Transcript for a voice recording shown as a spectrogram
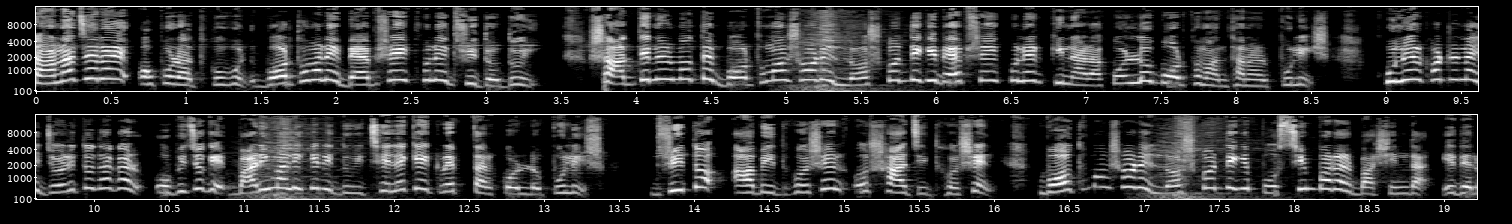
টানা জেরায় অপরাধ। কবুল বর্ধমানে ব্যবসায়ী খুনে ধৃত দুই। সাত দিনের মধ্যে বর্ধমান শহরের লস্কর দিকে ব্যবসায়ী খুনের কিনারা করল বর্ধমান থানার পুলিশ। খুনের ঘটনায় জড়িত থাকার অভিযোগে বাড়ি মালিকেরই দুই ছেলেকে গ্রেপ্তার করল পুলিশ। ধৃত আবিদ হোসেন ও সাজিদ হোসেন। বর্ধমান শহরের লস্কর দিঘি পশ্চিম পাড়ার বাসিন্দা। এদের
